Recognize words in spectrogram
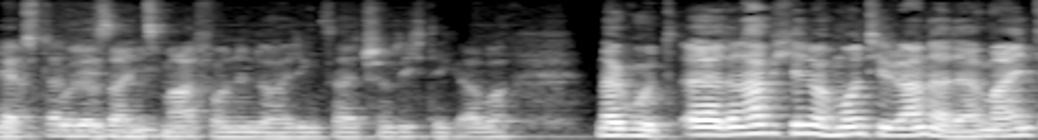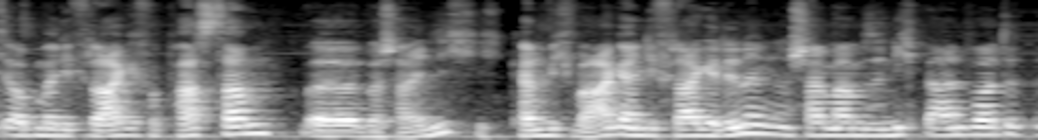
ja, Oder sein Smartphone in der heutigen Zeit schon richtig, aber na gut, äh, dann habe ich hier noch Monty Runner, der meint, ob wir die Frage verpasst haben. Äh, wahrscheinlich. Ich kann mich vage an die Frage erinnern, scheinbar haben sie nicht beantwortet.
